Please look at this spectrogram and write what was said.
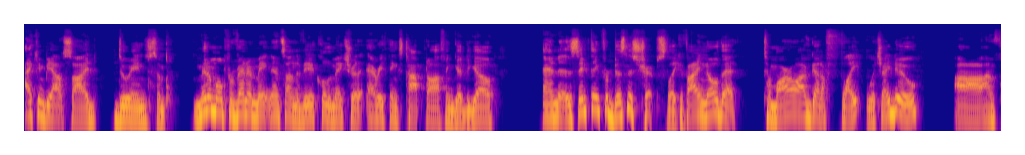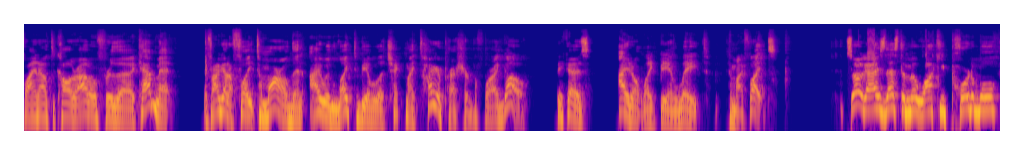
I can be outside doing some minimal preventive maintenance on the vehicle to make sure that everything's topped off and good to go. And the same thing for business trips. Like if I know that tomorrow I've got a flight, which I do, uh, I'm flying out to Colorado for the CabMet. If I got a flight tomorrow, then I would like to be able to check my tire pressure before I go because I don't like being late to my flights. So, guys, that's the Milwaukee Portable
